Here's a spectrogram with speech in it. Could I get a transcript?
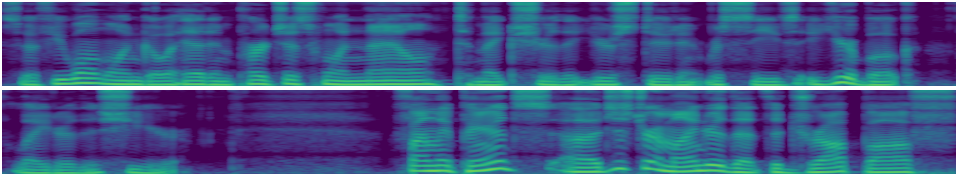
So if you want one, go ahead and purchase one now to make sure that your student receives a yearbook later this year. Finally, parents, uh, just a reminder that the drop off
